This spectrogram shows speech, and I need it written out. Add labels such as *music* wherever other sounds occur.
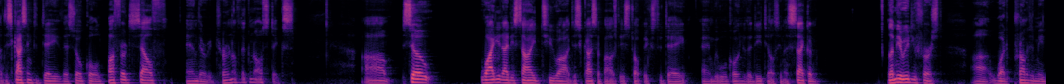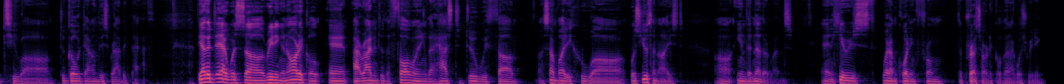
discussing today the so called buffered self and the return of the Gnostics. so, why did I decide to discuss about these topics today? And we will go into the details in a second. Let me read you first uh, what prompted me to, uh, to go down this rabbit path. The other day, I was uh, reading an article and I ran into the following that has to do with uh, somebody who uh, was euthanized uh, in the Netherlands. And here is what I'm quoting from the press article that I was reading.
